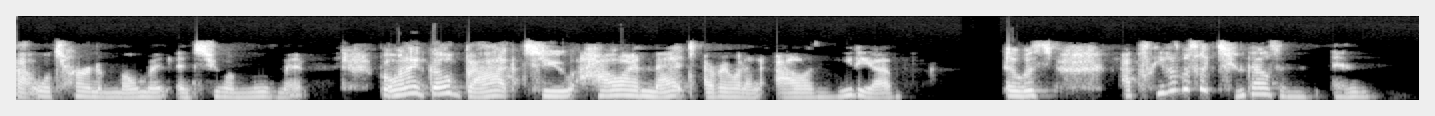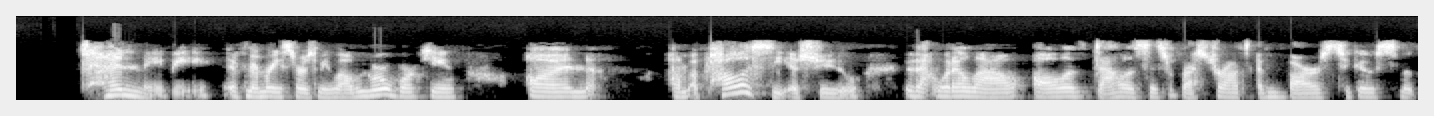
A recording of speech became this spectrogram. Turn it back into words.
that will turn a moment into a movement. But when I go back to how I met everyone at Allen Media, it was, I believe it was like 2010 maybe, if memory serves me well. We were working on um, a policy issue that would allow all of Dallas's restaurants and bars to go smoke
